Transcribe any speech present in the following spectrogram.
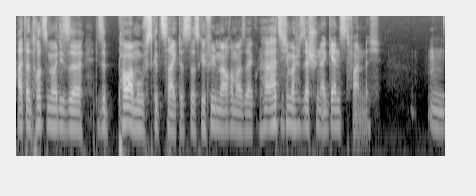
hat dann trotzdem immer diese, diese Power-Moves gezeigt. Das, das Gefühl mir auch immer sehr gut. Hat sich immer sehr schön ergänzt, fand ich. Mhm.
